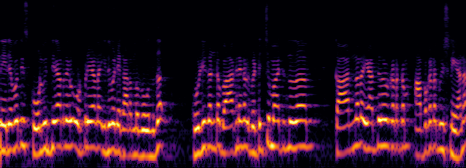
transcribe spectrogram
നിരവധി സ്കൂൾ വിദ്യാർത്ഥികൾ ഉൾപ്പെടെയാണ് ഇതുവഴി കടന്നു പോകുന്നത് കുഴി കണ്ട് വാഹനങ്ങൾ വെട്ടിച്ചു മാറ്റുന്നത് കാൽനട യാത്രികർക്കടക്കം അപകട ഭീഷണിയാണ്.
